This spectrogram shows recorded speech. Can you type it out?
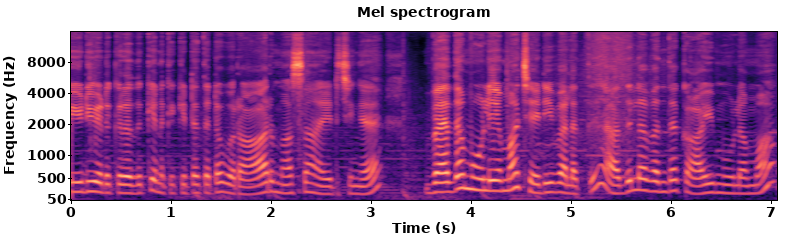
வீடியோ எடுக்கிறதுக்கு எனக்கு கிட்டத்தட்ட ஒரு ஆறு மாதம் ஆயிடுச்சுங்க. விதை மூலியமாக செடி வளர்த்து அதில் வந்த காய் மூலமாக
